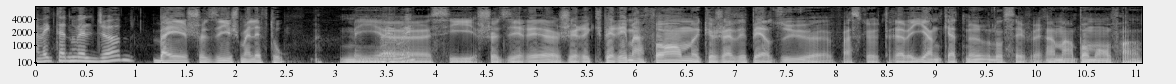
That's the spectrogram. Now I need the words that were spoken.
avec ta nouvelle job? Ben, je te dis, je me lève tôt. Mais Ben euh, si je te dirais, euh, j'ai récupéré ma forme que j'avais perdue euh, parce que travailler en quatre murs, là, c'est vraiment pas mon fort.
